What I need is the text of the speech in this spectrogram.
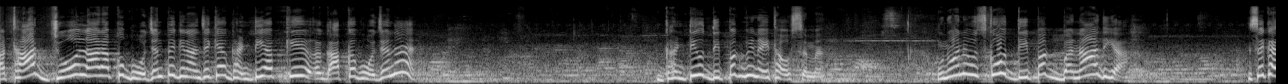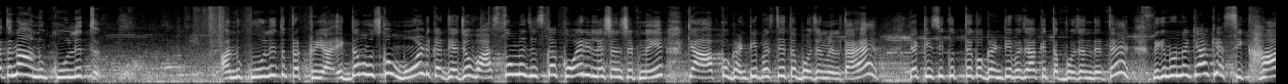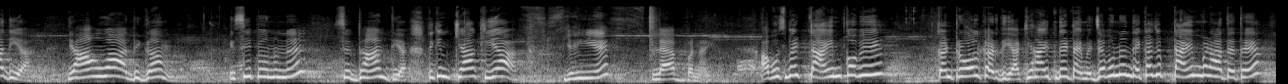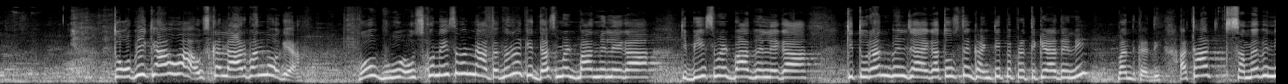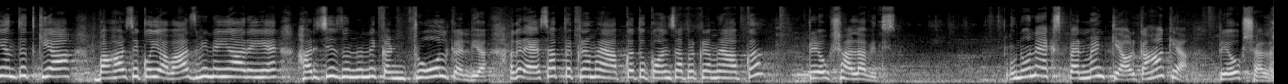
अर्थात जो लार आपको भोजन पे गिराना चाहिए, क्या घंटी आपकी, आपका भोजन है? घंटी उद्दीपक भी नहीं था उस समय। उन्होंने उसको दीपक बना दिया। इसे कहते ना अनुकूलित अनुकूलित प्रक्रिया, एकदम उसको मोल्ड कर दिया, जो वास्तव में जिसका कोई रिलेशनशिप नहीं है, क्या आपको घंटी बजती तब भोजन मिलता है? या किसी कुत्ते को घंटी बजा के तब भोजन देते हैं? लेकिन उन्होंने क्या किया? सिखा दिया। यहाँ हुआ अधिगम। इसी पे उन्होंने सिद्धांत दिया। लेकिन क्या किया? यही एक लैब बनाई। अब उसमें टाइम को भी कंट्रोल कर दिया कि हाँ इतने टाइम में। जब उन्होंने देखा, जब टाइम बढ़ाते थे तो भी क्या हुआ? उसका लार बंद हो गया। वो उसको नहीं समझ में आता था ना कि 10 मिनट बाद मिलेगा, कि 20 मिनट बाद मिलेगा, कि तुरंत मिल जाएगा तो उसने घंटे पे प्रतिक्रिया देनी बंद कर दी। अर्थात समय भी नियंत्रित किया, बाहर से कोई आवाज़ भी नहीं आ रही है, हर चीज़ उन्होंने कंट्रोल कर लिया। अगर ऐसा प्रक्रम है आपका तो कौन सा प्रक्रम है आपका? प्रयोगशाला विधि। उन्होंने एक्सपेरिमेंट किया और कहाँ किया? प्रयोगशाला।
